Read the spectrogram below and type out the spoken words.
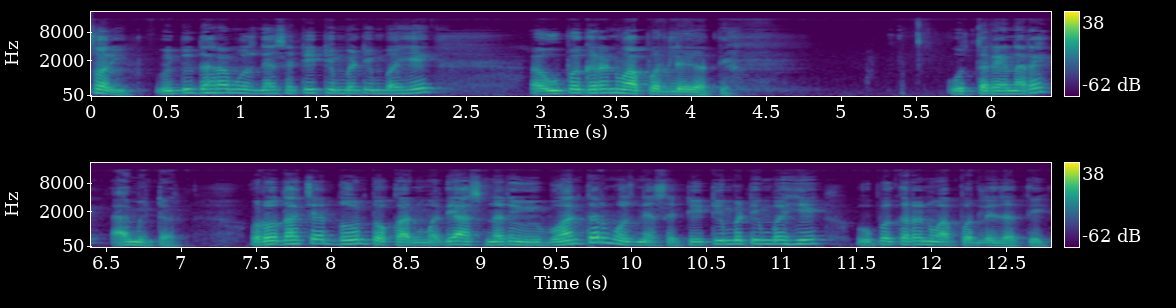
सॉरी विद्युतधारा मोजण्यासाठी टिंबटिंब हे उपकरण वापरले जाते. उत्तर येणारे ॲमिटर रोधाच्या दोन टोकांमध्ये असणारे विभवांतर मोजण्यासाठी टिंबटिंब हे उपकरण वापरले जाते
